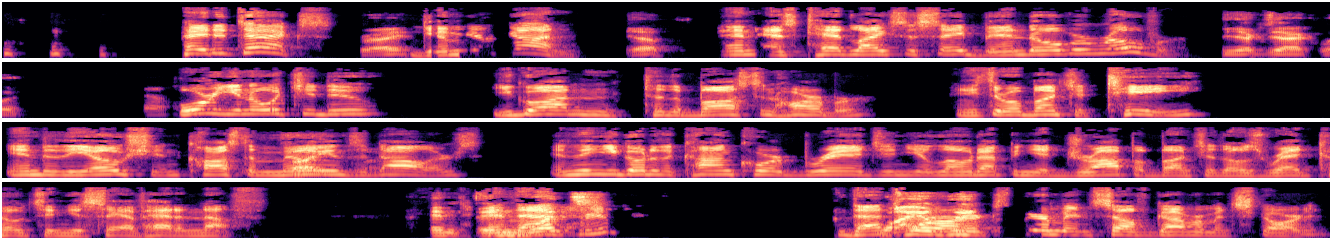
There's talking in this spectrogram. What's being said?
pay the tax, Right. give them your gun. Yep. And as Ted likes to say, bend over, rover. Yeah, exactly. Or you know what you do? You go out into the Boston Harbor and you throw a bunch of tea into the ocean, cost them millions of dollars. And then you go to the Concord Bridge and you load up and you drop a bunch of those redcoats and you say, I've had enough. And and, And, that what? really, that's why where have our we- experiment in self government started.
